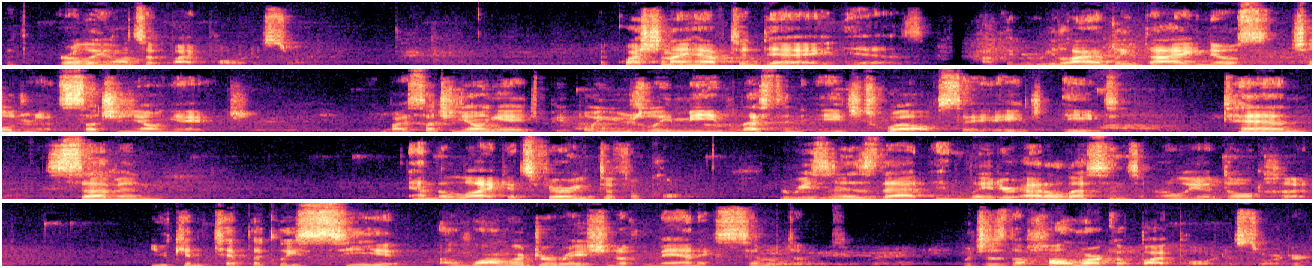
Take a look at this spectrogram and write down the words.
with early onset bipolar disorder. The question I have today is, how can you reliably diagnose children at such a young age? And by such a young age, people usually mean less than age 12, say age 8, 10, 7, and the like. It's very difficult. The reason is that in later adolescence and early adulthood, you can typically see a longer duration of manic symptoms, which is the hallmark of bipolar disorder,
